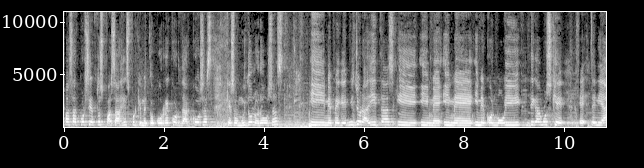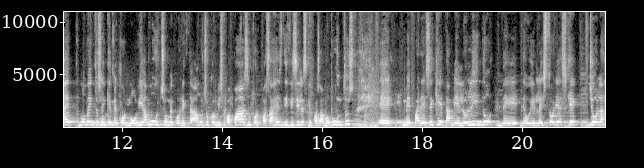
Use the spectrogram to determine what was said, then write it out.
pasar por ciertos pasajes porque me tocó recordar cosas que son muy dolorosas y me pegué mis lloraditas y, y me, y, me, y me conmoví, digamos que eh, tenía momentos en que me conmovía mucho, me conectaba mucho con mis papás y por pasajes difíciles que pasamos juntos, me parece que también lo lindo de, de oír la historia es que yo la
